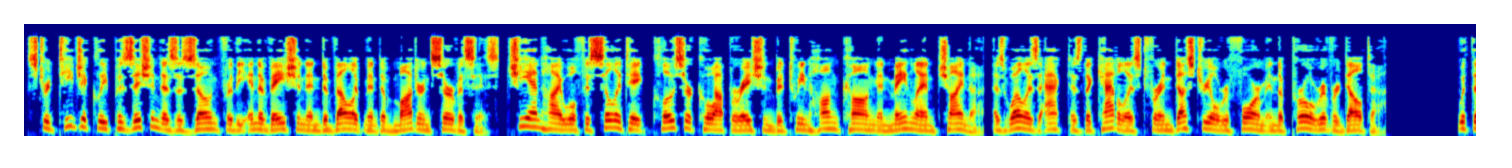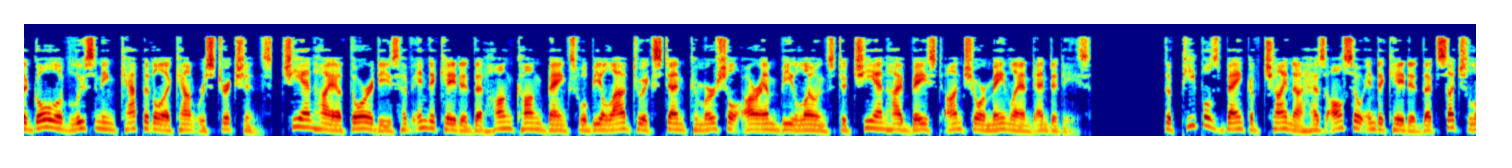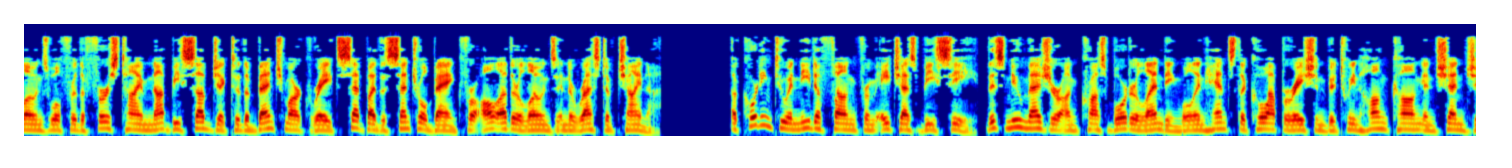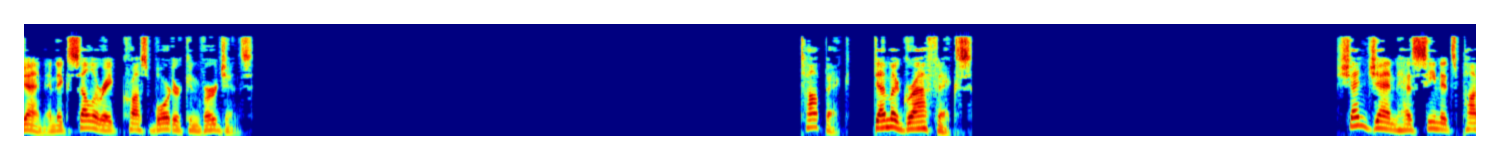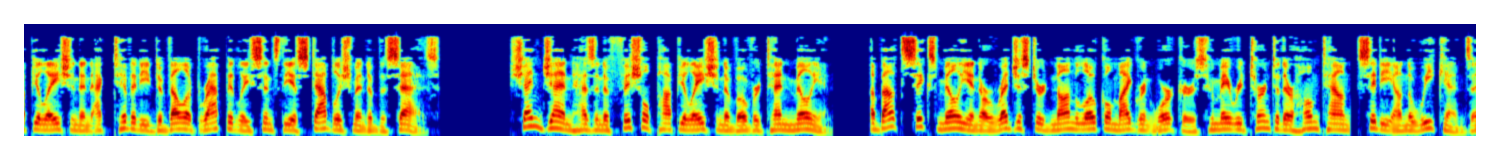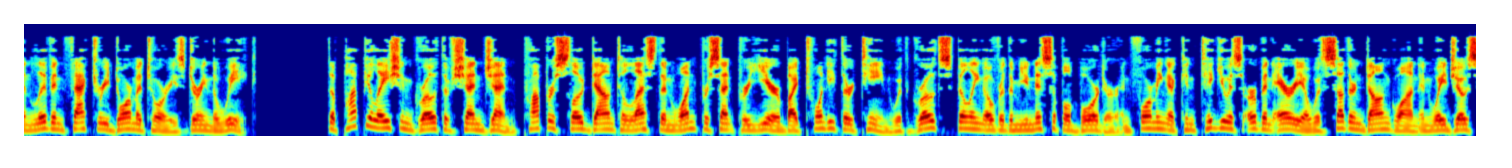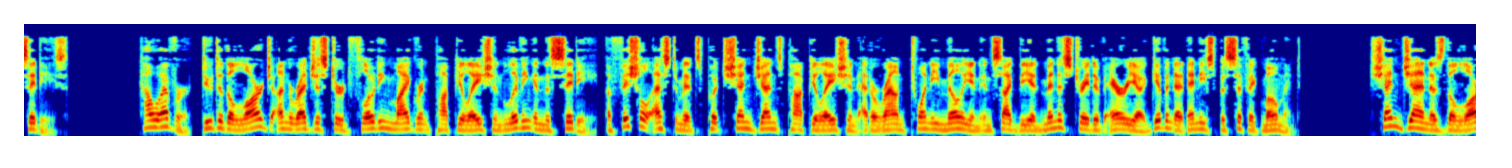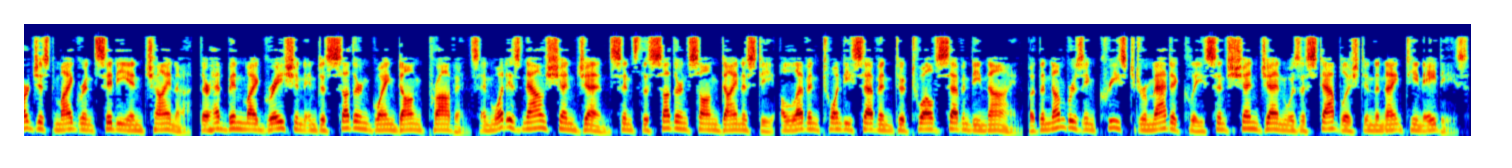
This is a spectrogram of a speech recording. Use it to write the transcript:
Strategically positioned as a zone for the innovation and development of modern services, Qianhai will facilitate closer cooperation between Hong Kong and mainland China, as well as act as the catalyst for industrial reform in the Pearl River Delta. With the goal of loosening capital account restrictions, Qianhai authorities have indicated that Hong Kong banks will be allowed to extend commercial RMB loans to Qianhai-based onshore mainland entities. The People's Bank of China has also indicated that such loans will for the first time not be subject to the benchmark rates set by the central bank for all other loans in the rest of China. According to Anita Fung from HSBC, this new measure on cross-border lending will enhance the cooperation between Hong Kong and Shenzhen and accelerate cross-border convergence. Demographics Shenzhen has seen its population and activity develop rapidly since the establishment of the SEZ. Shenzhen has an official population of over 10 million. About 6 million are registered non-local migrant workers who may return to their hometown, city on the weekends and live in factory dormitories during the week. The population growth of Shenzhen proper slowed down to less than 1% per year by 2013 with growth spilling over the municipal border and forming a contiguous urban area with southern Dongguan and Huizhou cities. However, due to the large unregistered floating migrant population living in the city, official estimates put Shenzhen's population at around 20 million inside the administrative area given at any specific moment. Shenzhen is the largest migrant city in China. There had been migration into southern Guangdong province and what is now Shenzhen since the Southern Song dynasty 1127 to 1279, but the numbers increased dramatically since Shenzhen was established in the 1980s.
